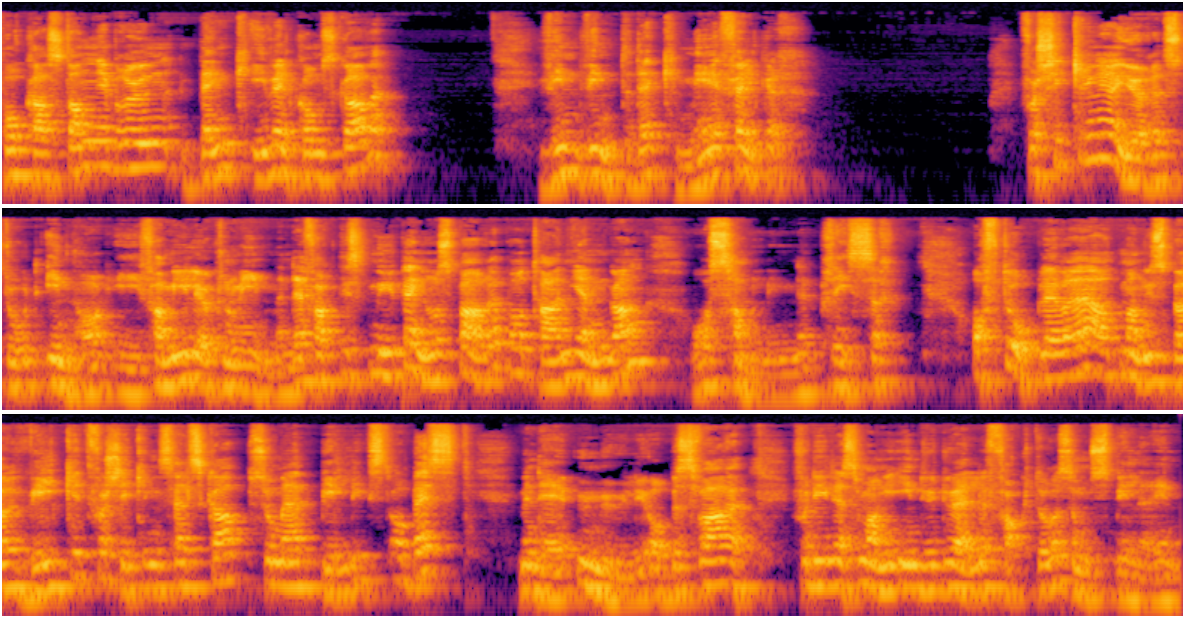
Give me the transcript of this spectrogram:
Få kastanjebrun benk i velkomstgave. Vinn vinterdekk med felger. Forsikringer gjør et stort innhogg i familieøkonomien, men det er faktisk mye penger å spare på å ta en gjennomgang og sammenligne priser. Ofte opplever jeg at mange spør hvilket forsikringsselskap som er billigst og best, men det er umulig å besvare, fordi det er så mange individuelle faktorer som spiller inn.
